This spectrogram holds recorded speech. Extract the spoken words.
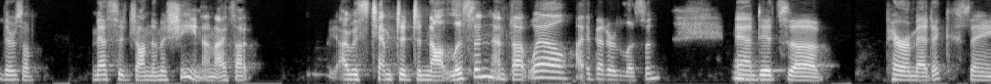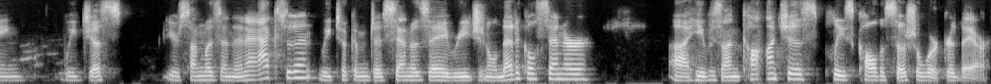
there's a message on the machine and i thought i was tempted to not listen and thought well i better listen. Yeah. and it's a paramedic saying we just your son was in an accident. We took him to san jose regional medical center. Uh, he was unconscious. Please call the social worker there.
